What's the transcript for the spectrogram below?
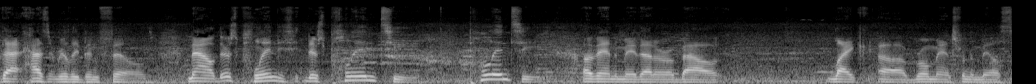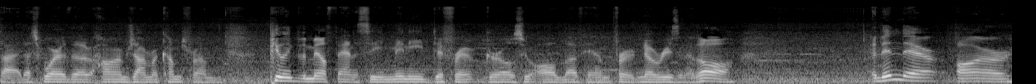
that hasn't really been filled. Now, there's plenty, there's plenty, plenty of anime that are about like uh, romance from the male side. That's where the harem genre comes from. Appealing to the male fantasy, many different girls who all love him for no reason at all. And then there are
